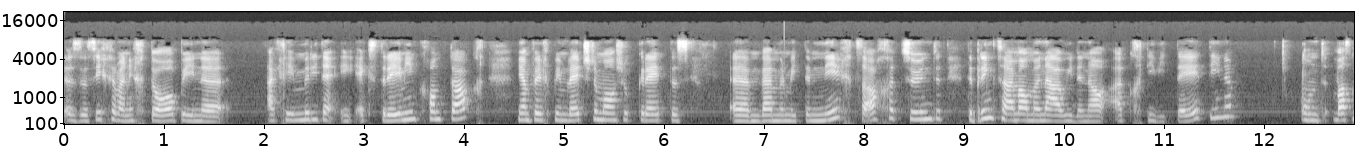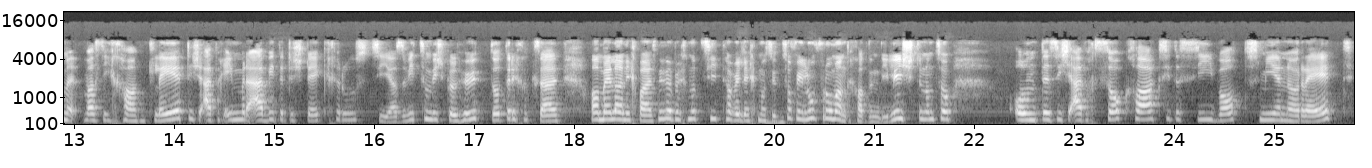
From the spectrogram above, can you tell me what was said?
also sicher, wenn ich da bin, äh, eigentlich immer in den, extrem in Kontakt. Wir haben vielleicht beim letzten Mal schon geredet, dass ähm, wenn man mit dem Nichts Sachen zündet, dann bringt es einem auch in eine Aktivität hinein. Und was, man, was ich habe gelernt ist einfach immer auch wieder den Stecker rausziehen. Also wie zum Beispiel heute, oder? Ich habe gesagt, ah Melanie, ich weiß nicht, ob ich noch Zeit habe, weil ich muss jetzt so viel aufräumen und ich habe dann die Listen und so. Und es ist einfach so klar gewesen, dass sie was mir noch redet.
